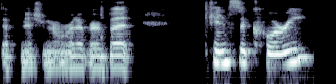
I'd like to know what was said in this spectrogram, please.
definition or whatever, but kintsukuroi,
